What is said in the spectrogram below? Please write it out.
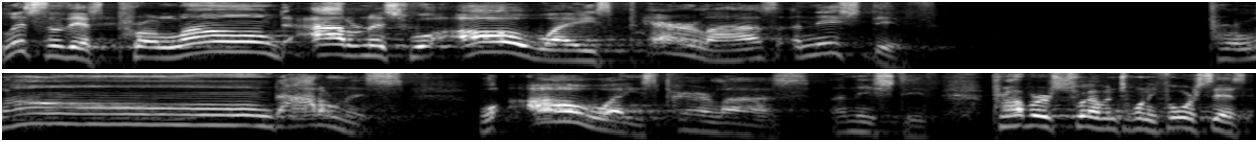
Listen to this prolonged idleness will always paralyze initiative. Prolonged idleness will always paralyze initiative. Proverbs 12 and 24 says,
